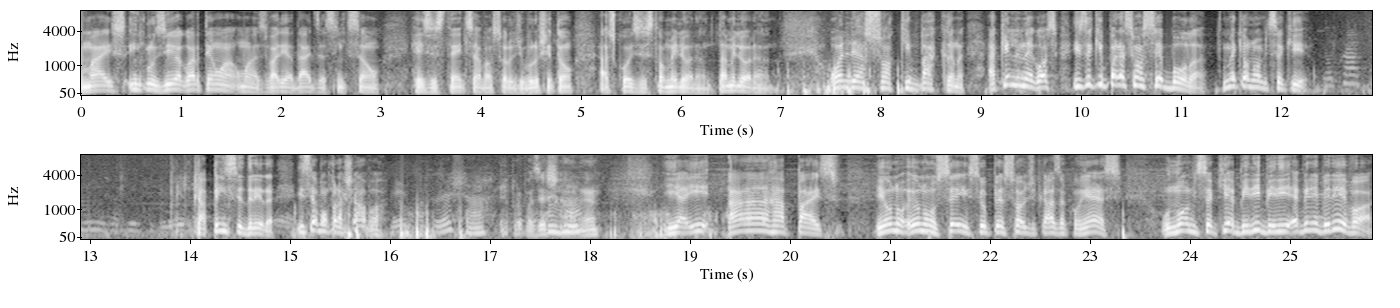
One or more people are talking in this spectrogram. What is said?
Mas, inclusive, agora tem uma, umas variedades assim que são resistentes à vassoura de bruxa, então as coisas estão melhorando, está melhorando. Olha só que bacana. Aquele negócio, isso aqui parece uma cebola. Como é que é o nome disso aqui? Capim cidreira. Isso é bom para chá, vó? É para fazer chá. É para fazer chá, uhum. né? E aí, ah, rapaz, eu não, eu não sei se o pessoal de casa conhece. O nome disso aqui é biribiri. É biribiri, vó?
